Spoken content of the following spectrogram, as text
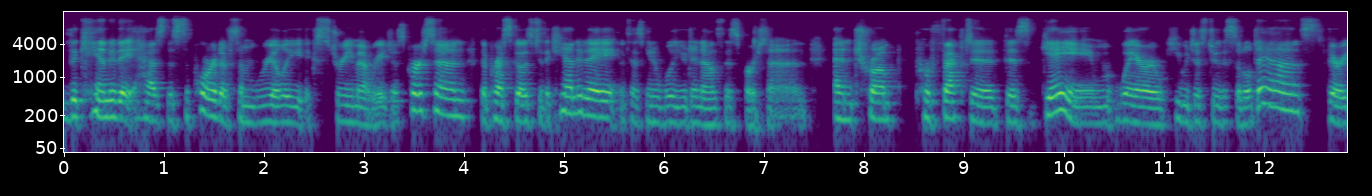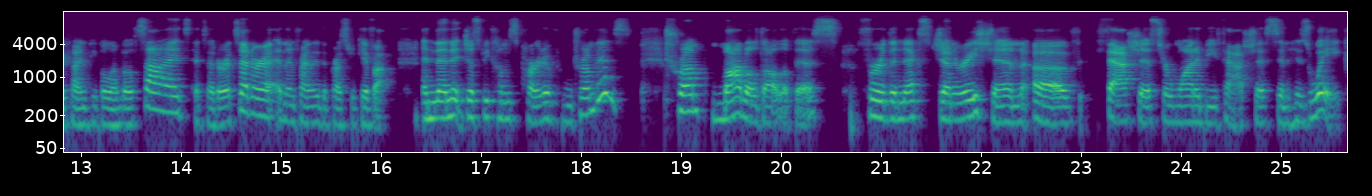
the candidate has the support of some really extreme, outrageous person. The press goes to the candidate and says, you know, will you denounce this person? And Trump perfected this game where he would just do this little dance, very fine people on both sides, et cetera, et cetera. And then finally the press would give up. And then it just becomes part of who Trump is. Trump modeled all of this for the next generation of fascists or wannabe fascists in his wake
